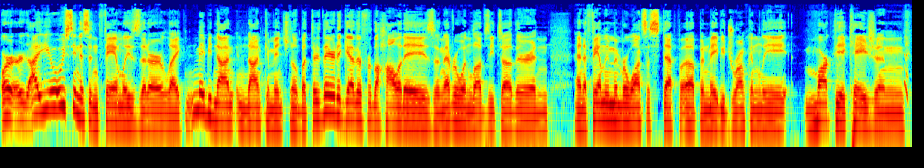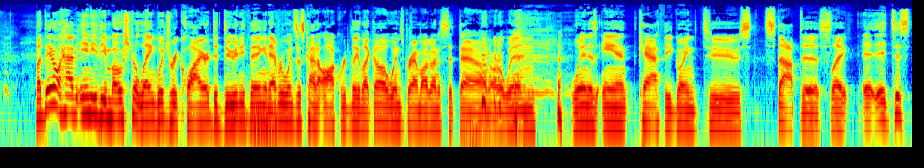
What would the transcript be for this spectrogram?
Or I, you always seen this in families that are like maybe non non conventional, but they're there together for the holidays, and everyone loves each other, and and a family member wants to step up and maybe drunkenly mark the occasion, but they don't have any of the emotional language required to do anything, and everyone's just kind of awkwardly like, oh, when's Grandma going to sit down, or when when is Aunt Kathy going to s- stop this? Like it, it just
